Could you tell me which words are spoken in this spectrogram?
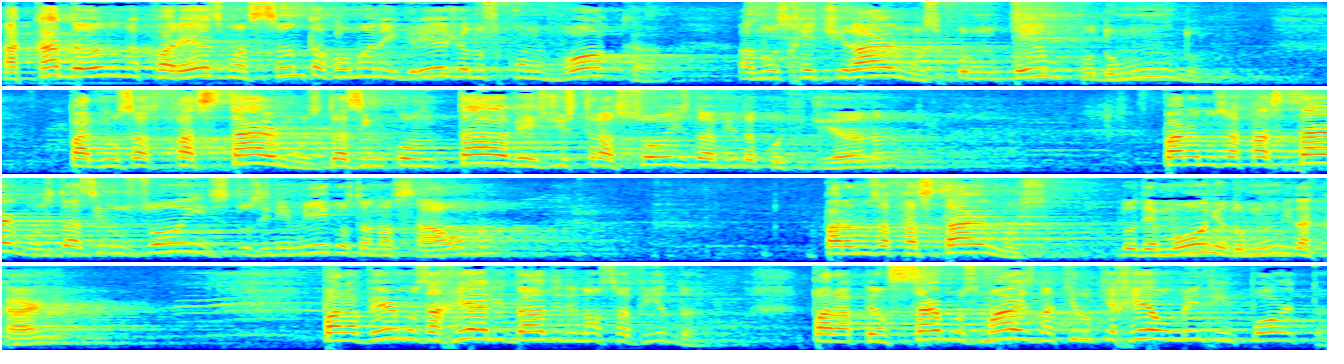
A cada ano na quaresma, a Santa Romana Igreja nos convoca a nos retirarmos por um tempo do mundo, para nos afastarmos das incontáveis distrações da vida cotidiana, para nos afastarmos das ilusões dos inimigos da nossa alma, para nos afastarmos do demônio, do mundo e da carne, para vermos a realidade de nossa vida, para pensarmos mais naquilo que realmente importa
